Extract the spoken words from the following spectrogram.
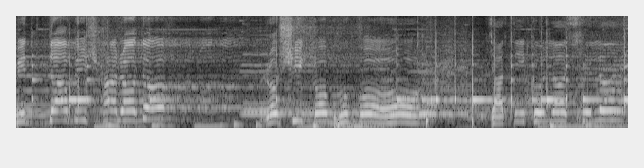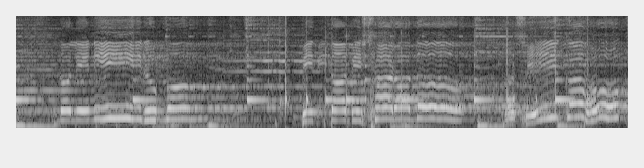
বিদ্যা বিশারদ রসিক ভূপ। জাতি কুল ছিল নলিনী রূপ। বিদ্যা বিশারদ রসিক ভূপ।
